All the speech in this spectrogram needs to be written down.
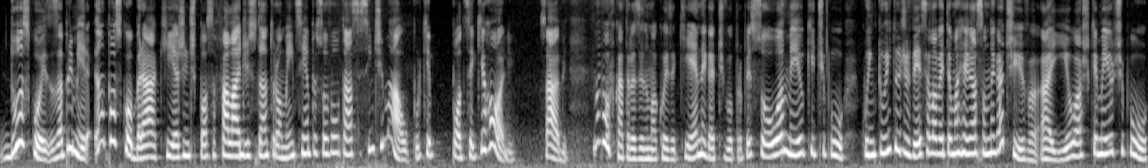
Duas coisas. A primeira, eu não posso cobrar que a gente possa falar disso naturalmente sem a pessoa voltar a se sentir mal, porque pode ser que role, sabe? Não vou ficar trazendo uma coisa que é negativa pra pessoa, meio que, tipo, com o intuito de ver se ela vai ter uma reação negativa. Aí eu acho que é meio tipo,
